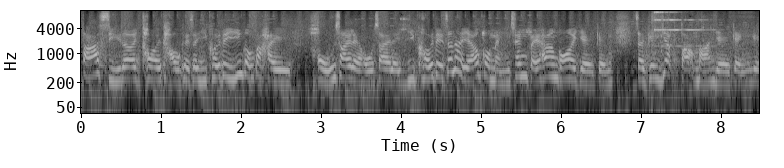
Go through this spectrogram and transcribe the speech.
巴士啦。抬头其实而佢哋已经觉得系好犀利，好犀利。而佢哋真系有一个名称俾香港嘅夜景，就叫一百万夜景嘅。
